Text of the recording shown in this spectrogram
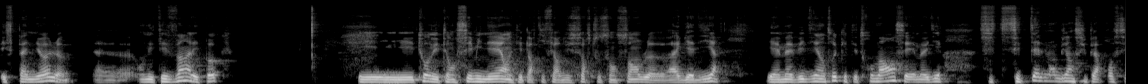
espagnol. on était 20 à l'époque. Et toi, on était en séminaire, on était parti faire du surf tous ensemble à Agadir. Et elle m'avait dit un truc qui était trop marrant, c'est elle m'avait dit c'est tellement bien super prof,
